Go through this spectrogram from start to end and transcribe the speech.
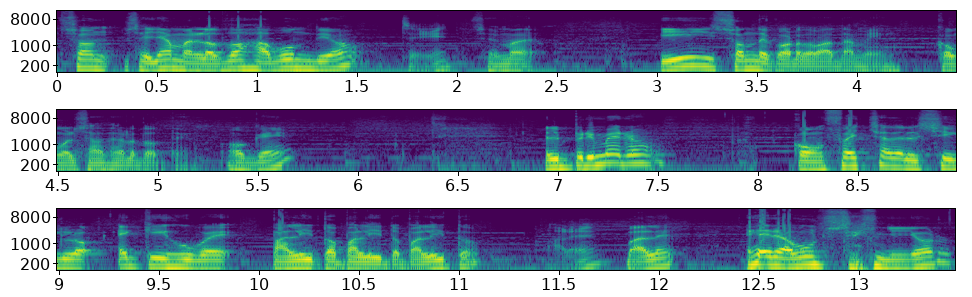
Son, se llaman los dos Abundios. Sí. se llama- y son de Córdoba también, como el sacerdote, ¿ok? El primero, con fecha del siglo XV, palito, palito, palito, Vale. ¿vale? Era un señor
